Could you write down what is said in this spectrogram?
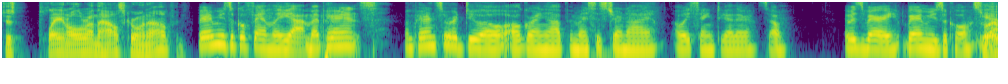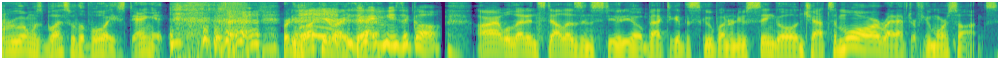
just playing all around the house growing up? Very musical family, yeah. My parents my parents were a duo all growing up, and my sister and I always sang together. So it was very, very musical. So yeah. everyone was blessed with a voice. Dang it. Pretty lucky right there. Very musical. All right, well, Lennon Stella's in studio, back to get the scoop on her new single and chat some more right after a few more songs.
